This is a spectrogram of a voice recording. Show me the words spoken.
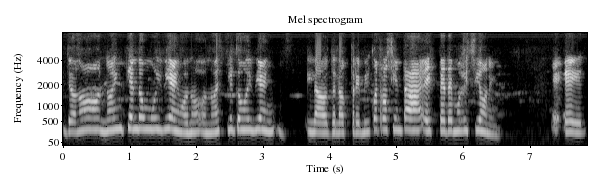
yo no, no entiendo muy bien o no, no explico muy bien lo de los 3.400 este, demoliciones. Eh, eh,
